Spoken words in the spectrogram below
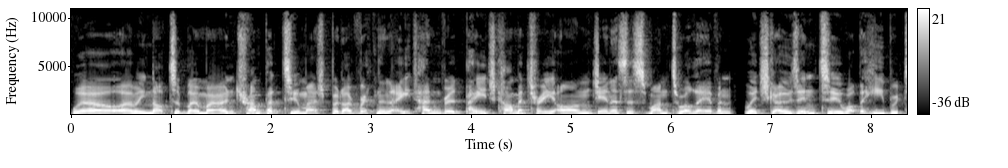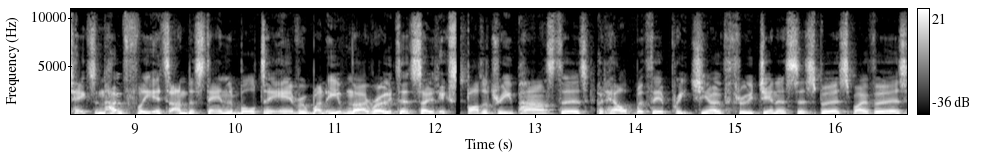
Well, I mean, not to blow my own trumpet too much, but I've written an 800 page commentary on Genesis 1 to 11, which goes into what the Hebrew text, and hopefully it's understandable to everyone. Even though I wrote it, so expository pastors could help with their preaching over through Genesis verse by verse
